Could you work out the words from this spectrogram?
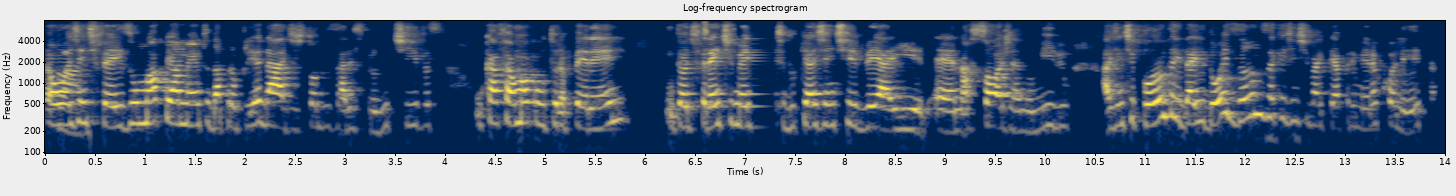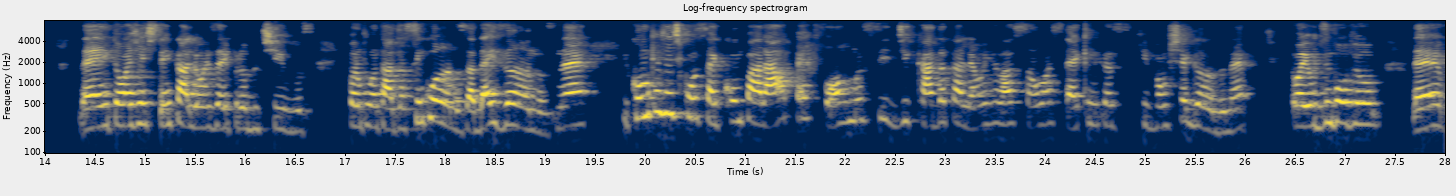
Então, claro. a gente fez um mapeamento da propriedade, de todas as áreas produtivas. O café é uma cultura perene, então, diferentemente do que a gente vê aí é, na soja, no milho, a gente planta e daí dois anos é que a gente vai ter a primeira colheita. Né? Então, a gente tem talhões aí produtivos que foram plantados há cinco anos, há dez anos, né? E como que a gente consegue comparar a performance de cada talhão em relação às técnicas que vão chegando, né? Então, aí eu desenvolvi né,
